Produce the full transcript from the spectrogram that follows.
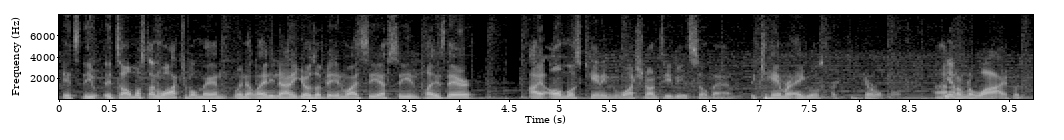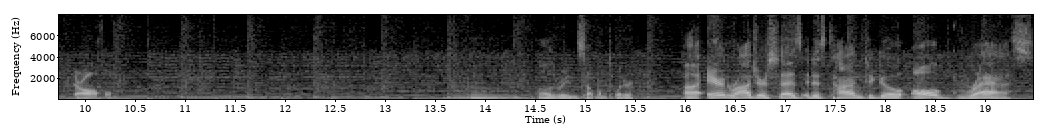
it's the it's almost unwatchable, man. When Atlanta United goes up to NYCFC and plays there, I almost can't even watch it on TV. It's so bad. The camera angles are terrible. Uh, I don't know why, but they're awful. I was reading something on Twitter. Uh, Aaron Rodgers says it is time to go all grass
